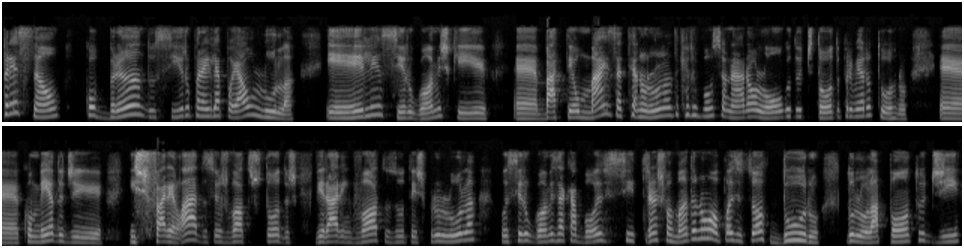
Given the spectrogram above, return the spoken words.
pressão, cobrando o Ciro para ele apoiar o Lula. Ele, Ciro Gomes, que é, bateu mais até no Lula do que no Bolsonaro ao longo do, de todo o primeiro turno. É, com medo de esfarelados seus votos todos virarem votos úteis para o Lula, o Ciro Gomes acabou se transformando num opositor duro do Lula, a ponto de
